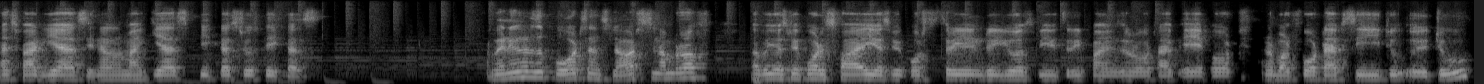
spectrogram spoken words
touchpad yes internal mic yes speakers two speakers. Whenever the ports and slots number of uh, USB port is 5 USB ports 3 into USB 3.0 type A port and about 4 type C to uh, 2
